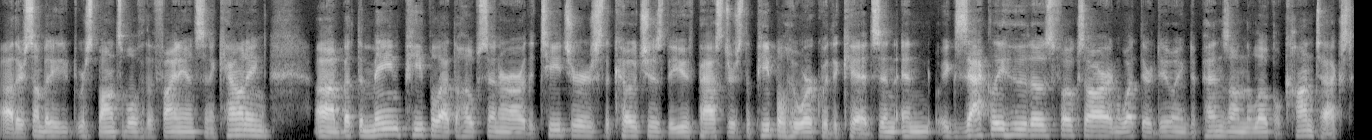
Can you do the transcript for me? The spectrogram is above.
Uh, there's somebody responsible for the finance and accounting. Uh, but the main people at the Hope Center are the teachers, the coaches, the youth pastors, the people who work with the kids. And, and exactly who those folks are and what they're doing depends on the local context.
